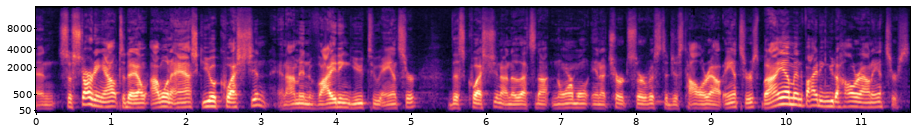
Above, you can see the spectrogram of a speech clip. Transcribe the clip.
And so, starting out today, I, I want to ask you a question, and I'm inviting you to answer this question. I know that's not normal in a church service to just holler out answers, but I am inviting you to holler out answers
